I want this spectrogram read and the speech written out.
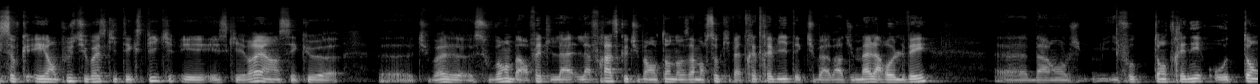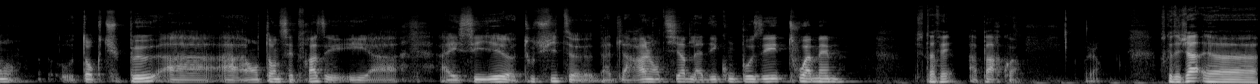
sauf que, et en plus, tu vois, ce qui t'explique, et, et ce qui est vrai, hein, c'est que euh, tu vois, euh, souvent, bah, en fait, la, la phrase que tu vas entendre dans un morceau qui va très très vite et que tu vas avoir du mal à relever, euh, bah, il faut t'entraîner autant, autant que tu peux à, à entendre cette phrase et, et à, à essayer tout de suite bah, de la ralentir, de la décomposer toi-même, Tout à fait. à part quoi. Parce que déjà, euh,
